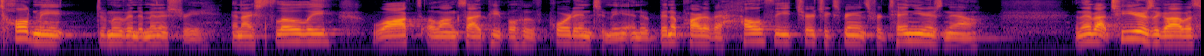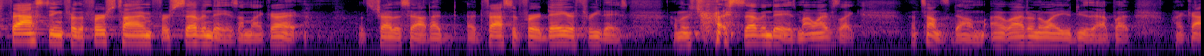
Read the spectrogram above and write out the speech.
told me to move into ministry, and I slowly walked alongside people who've poured into me and have been a part of a healthy church experience for 10 years now. And then about two years ago, I was fasting for the first time for seven days. I'm like, all right, let's try this out. I'd, I'd fasted for a day or three days. I'm going to try seven days. My wife's like, that sounds dumb. I, I don't know why you do that, but like I,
